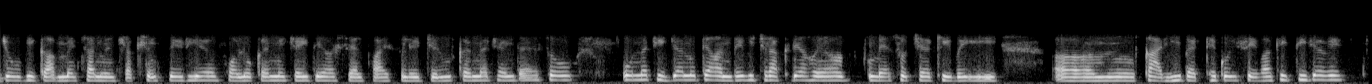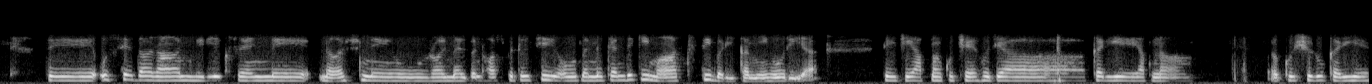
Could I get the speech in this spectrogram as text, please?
ਜੋ ਵੀ ਗਵਰਨਮੈਂਟ ਸਾਨੂੰ ਇਨਸਟਰਕਸ਼ਨਸ ਦੇ ਰਹੀ ਹੈ ਫੋਲੋ ਕਰਨੇ ਚਾਹੀਦੇ ਔਰ ਸੈਲਫ ਆਈਸੋਲੇਟ ਜ਼ਰੂਰ ਕਰਨਾ ਚਾਹੀਦਾ ਹੈ। ਸੋ ਉਹਨਾਂ ਚੀਜ਼ਾਂ ਨੂੰ ਧਿਆਨ ਦੇ ਵਿੱਚ ਰੱਖਦਿਆਂ ਹੋਇਆਂ ਮੈਂ ਸੋਚਿਆ ਕਿ ਅਮ ਘਰ ਹੀ ਬੈਠੇ ਕੋਈ ਸੇਵਾ ਕੀਤੀ ਜਾਵੇ। ਤੇ ਉਸੇ ਦੌਰਾਨ ਮੇਰੀ ਇੱਕ ਫਰੈਂਡ ਨੇ ਨਰਸ ਨੇ ਉਹ ਰਾਇਲ ਮੈਲਬਨ ਹਸਪੀਟਲ 'ਚ ਹੀ, ਉਹ ਮੈਨੂੰ ਕਹਿੰਦੇ ਕਿ ਮਾਸਕ ਦੀ ਬੜੀ ਕਮੀ ਹੋ ਰਹੀ ਆ। ਤੇ ਜੇ ਆਪਾਂ ਕੁਝ ਇਹੋ ਜਿਹਾ ਕਰੀਏ ਆਪਣਾ ਅ, ਕੁਝ ਸ਼ੁਰੂ ਕਰੀਏ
